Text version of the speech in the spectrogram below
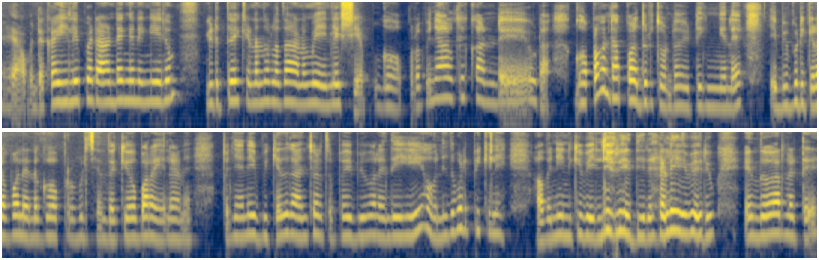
അവന്റെ കയ്യിൽ പെടാണ്ട് എങ്ങനെയെങ്കിലും എടുത്തു വെക്കണം എന്നുള്ളതാണ് മെയിൻ ലക്ഷ്യം. ഗോപ്ര പിന്നെ ആൾക്ക് കണ്ടേ വിടാ. ഗോപ്ര കണ്ട അപ്പോൾ അതെടുത്തോണ്ട് പോയിട്ട് ഇങ്ങനെ എബി പിടിക്കണ പോലെ തന്നെ ഗോപ്ര പിടിച്ച് എന്തൊക്കെയോ പറയലാണ്. അപ്പം ഞാൻ എബിക്ക് അത് കാണിച്ചു കൊടുത്തപ്പോൾ എബി പറയുന്നത് ഏ അവനിത് പഠിപ്പിക്കില്ലേ? അവൻ എനിക്ക് വലിയൊരു എതിരാളി വരും. എന്ന് പറഞ്ഞിട്ട്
